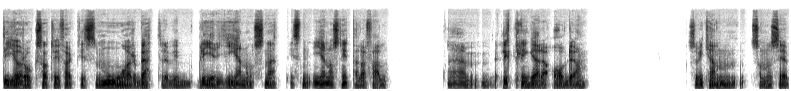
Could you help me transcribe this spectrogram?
det gör också att vi faktiskt mår bättre. Vi blir genomsnitt, i genomsnitt i alla fall, ehm, lyckligare av det. Så vi kan, som du säger,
